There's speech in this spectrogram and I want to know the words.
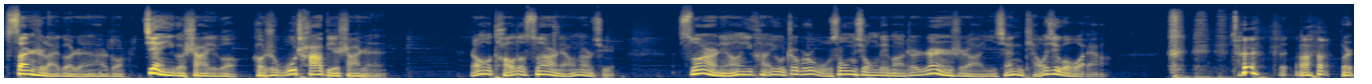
三十来个人还是多少？见一个杀一个，可是无差别杀人，然后逃到孙二娘那儿去。孙二娘一看，哟，这不是武松兄弟吗？这认识啊，以前你调戏过我呀。不是，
